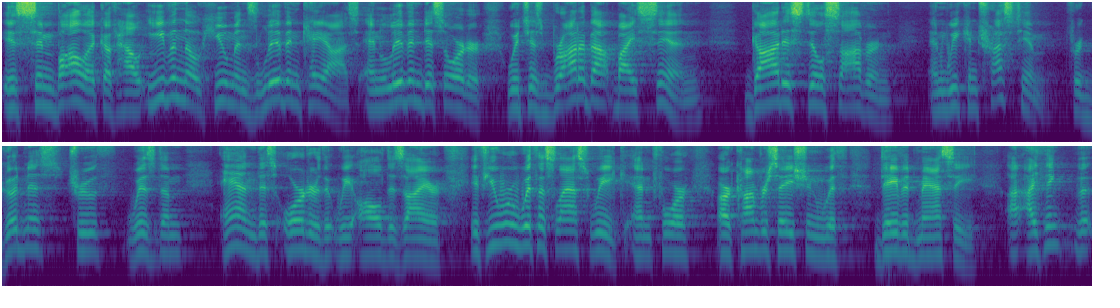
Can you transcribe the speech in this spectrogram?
is symbolic of how, even though humans live in chaos and live in disorder, which is brought about by sin, God is still sovereign and we can trust Him for goodness, truth, wisdom, and this order that we all desire. If you were with us last week and for our conversation with David Massey, I think the,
